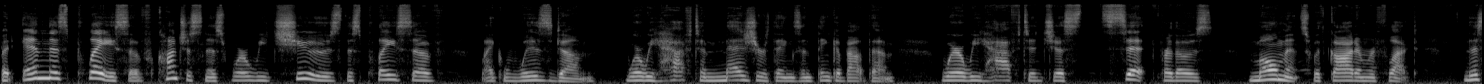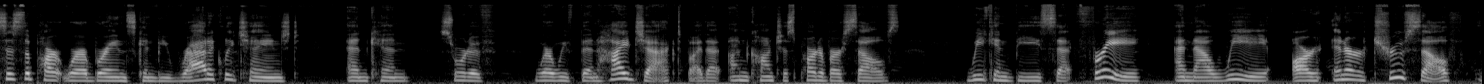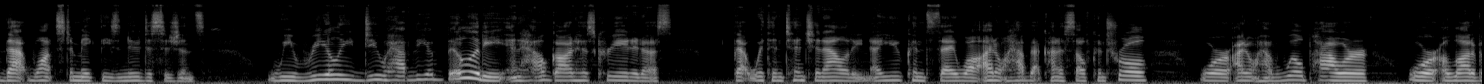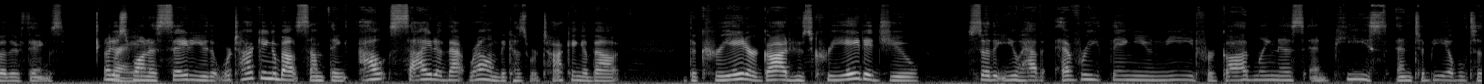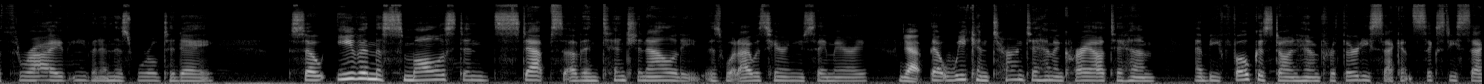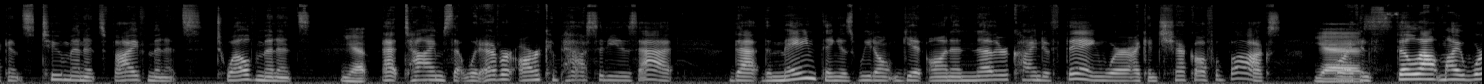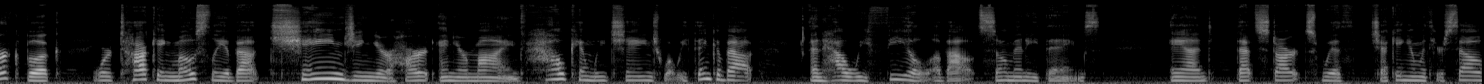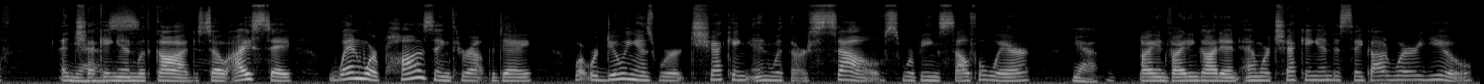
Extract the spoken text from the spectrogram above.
but in this place of consciousness where we choose this place of like wisdom, where we have to measure things and think about them, where we have to just sit for those moments with God and reflect. This is the part where our brains can be radically changed and can sort of, where we've been hijacked by that unconscious part of ourselves, we can be set free. And now we, our inner true self that wants to make these new decisions, we really do have the ability and how God has created us that with intentionality. Now you can say, well, I don't have that kind of self control, or I don't have willpower or a lot of other things. I just Right. want to say to you that we're talking about something outside of that realm because we're talking about the creator God who's created you so that you have everything you need for godliness and peace and to be able to thrive even in this world today. So, even the smallest in steps of intentionality is what I was hearing you say, Mary, Yep. that we can turn to Him and cry out to Him and be focused on Him for 30 seconds, 60 seconds, two minutes, five minutes, 12 minutes, Yep. at times that whatever our capacity is at, that the main thing is we don't get on another kind of thing where I can check off a box Yes. or I can fill out my workbook. We're talking mostly about changing your heart and your mind. How can we change what we think about and how we feel about so many things? And that starts with checking in with yourself and checking in with God. So I say, when we're pausing throughout the day, what we're doing is we're checking in with ourselves. We're being self aware yeah. by inviting God in, and we're checking in to say, God, where are you?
